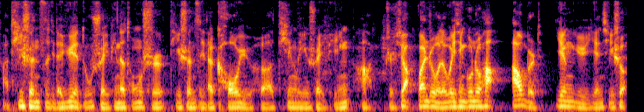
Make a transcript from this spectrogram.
啊提升自己的阅读水平的同时，提升自己的口语和听力水平啊，只需要关注我的微信公众号 Albert 英语研习社。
